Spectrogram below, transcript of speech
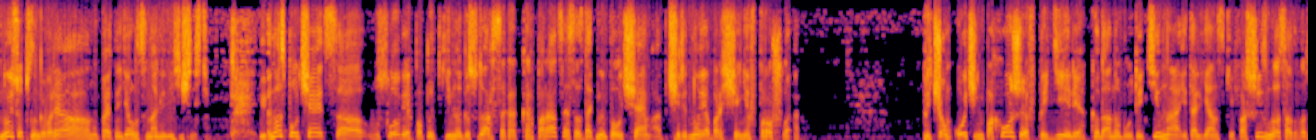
Ну и, собственно говоря, ну, понятное дело, национальной идентичности. И у нас получается в условиях попытки именно государства как корпорация создать, мы получаем очередное обращение в прошлое. Причем очень похожее в пределе, когда оно будет идти на итальянский фашизм 20-30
